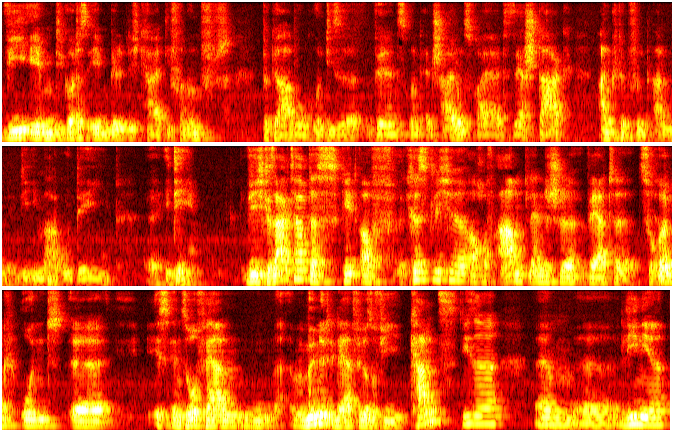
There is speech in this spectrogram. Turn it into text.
wie eben die Gottesebenbildlichkeit, die Vernunftbegabung und diese Willens- und Entscheidungsfreiheit sehr stark anknüpfend an die Imago Dei-Idee. Wie ich gesagt habe, das geht auf christliche, auch auf abendländische Werte zurück und äh, ist insofern mündet in der Philosophie Kants diese ähm, äh, Linie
